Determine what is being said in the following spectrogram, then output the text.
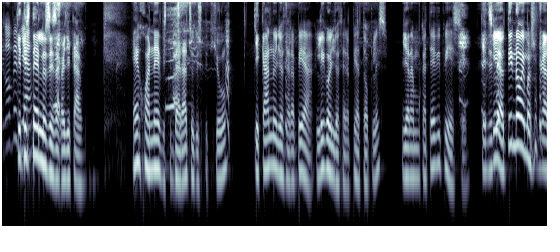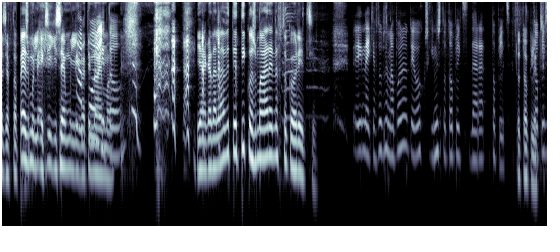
Εγώ, και τη παιδιά, στέλνω σε εισαγωγικά. έχω ανέβει στην ταράτσα του σπιτιού και κάνω ηλιοθεραπεία, λίγο ηλιοθεραπεία τόπλες για να μου κατέβει πίεση. Και της λέω, τι νόημα σου βγάζει αυτό, πες μου, εξήγησέ μου λίγο τι νόημα. απόλυτο. για να καταλάβετε τι κοσμάρα είναι αυτό το κορίτσι. Ε, ναι, και αυτό που θέλω να πω είναι ότι εγώ έχω ξεκινήσει το τόπλες στην, ταρα... τόπλες. Το τόπλες. Τόπλες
